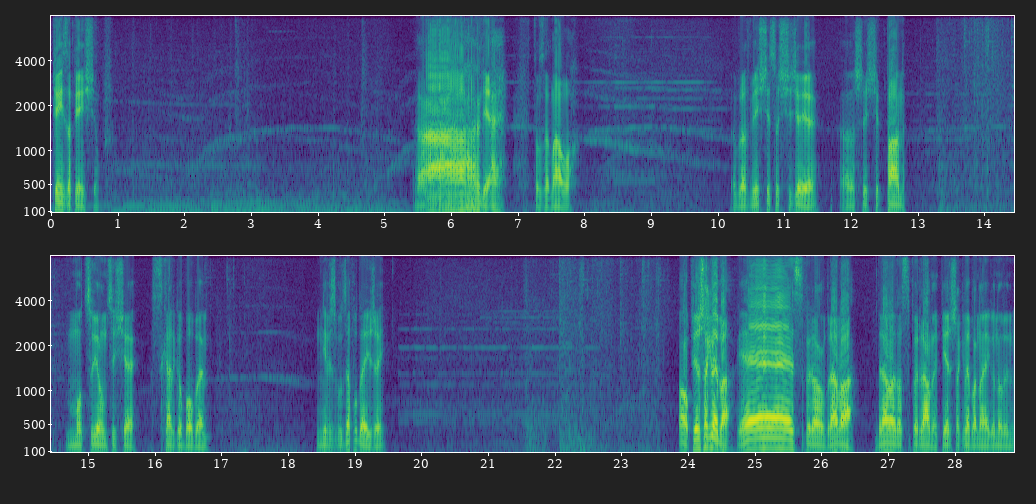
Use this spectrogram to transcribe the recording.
Pięść za pięścią. A nie, to za mało. Dobra, w mieście coś się dzieje, a na szczęście pan mocujący się z cargobobem nie wzbudza podejrzeń. O, pierwsza gleba! Jest, super, o, brawa! Brawa dla super lamy. Pierwsza gleba na jego nowym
